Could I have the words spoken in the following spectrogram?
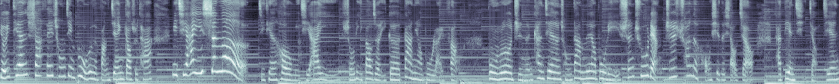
有一天，沙菲冲进布鲁诺的房间，告诉他米奇阿姨生了。几天后，米奇阿姨手里抱着一个大尿布来访。布鲁诺只能看见从大尿布里伸出两只穿了红鞋的小脚，他踮起脚尖，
